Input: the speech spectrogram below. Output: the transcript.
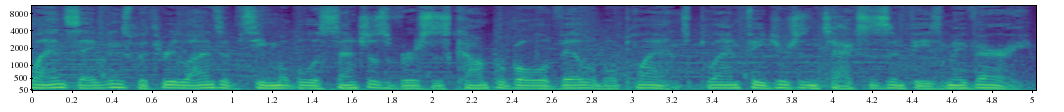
Plan savings with three lines of T Mobile Essentials versus comparable available plans. Plan features and taxes and fees may vary.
